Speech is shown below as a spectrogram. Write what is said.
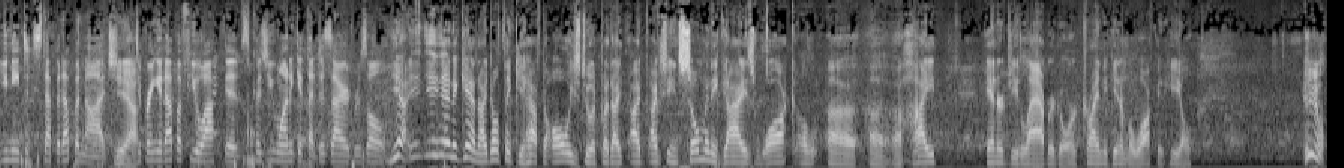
you need to step it up a notch. You Yeah. need to bring it up a few octaves because you want to get that desired result. Yeah, and again, I don't think you have to always do it, but I, I, I've seen so many guys walk a, a, a, a high energy Labrador trying to get him to walk at heel. Heel,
